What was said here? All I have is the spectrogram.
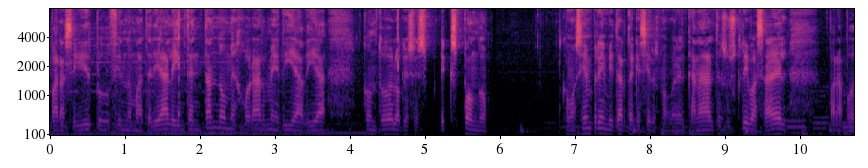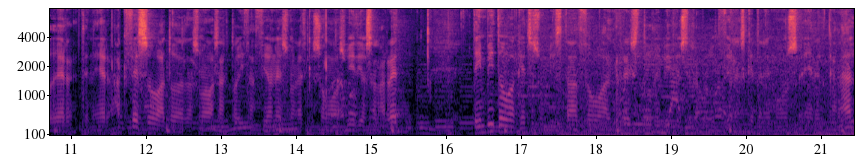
para seguir produciendo material e intentando mejorarme día a día con todo lo que os expongo. Como siempre, invitarte a que si eres nuevo en el canal te suscribas a él para poder tener acceso a todas las nuevas actualizaciones una vez que somos vídeos a la red. Te invito a que eches un vistazo al resto de vídeos y reproducciones que tenemos en el canal.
